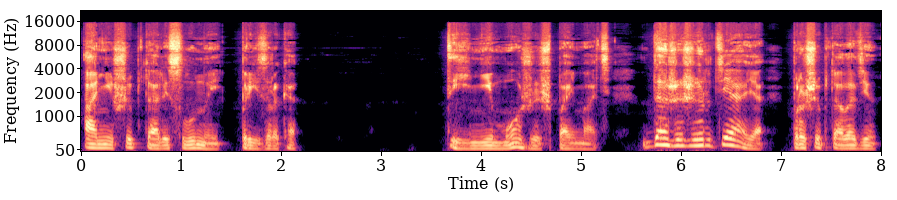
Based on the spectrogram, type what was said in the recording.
Они шептали с луны призрака. «Ты не можешь поймать даже жердяя!» – прошептал один.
